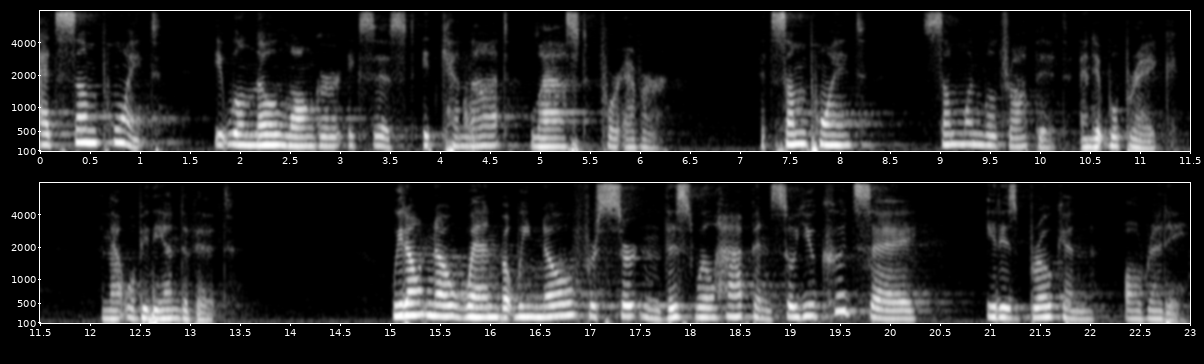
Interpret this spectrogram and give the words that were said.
at some point, it will no longer exist. It cannot last forever. At some point, someone will drop it and it will break and that will be the end of it. We don't know when, but we know for certain this will happen. So you could say, it is broken already.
